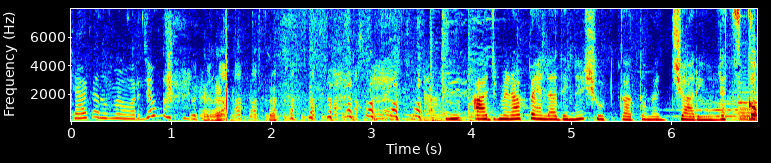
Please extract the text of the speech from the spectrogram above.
क्या करूँ मैं, मर जाऊँ? आज मेरा पहला दिन है शूट का तो मैं जा रही हूँ। Let's go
